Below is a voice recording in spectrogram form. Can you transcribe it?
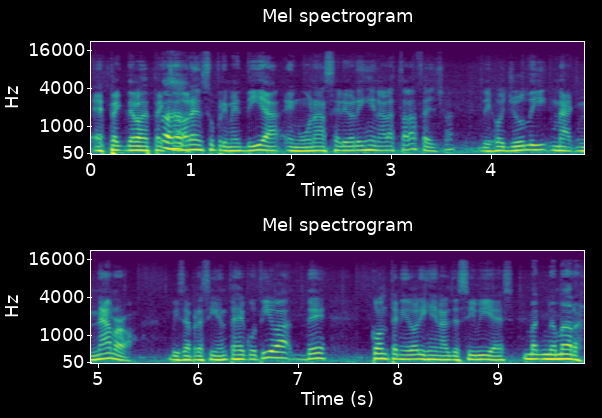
de los espectadores Ajá. en su primer día en una serie original hasta la fecha, dijo Julie McNamara, vicepresidenta ejecutiva de contenido original de CBS. McNamara.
